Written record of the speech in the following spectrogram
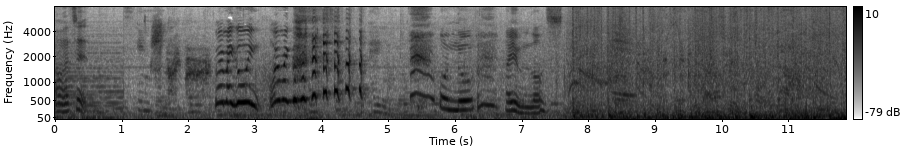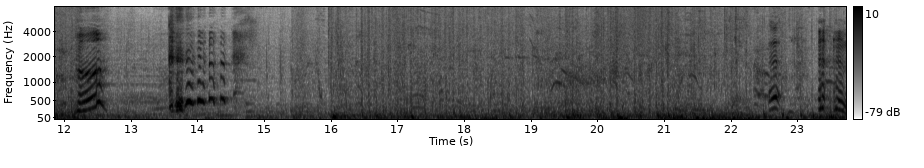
Oh, that's it. Where am I going? Where am I going? oh no, I am lost. Huh? Uh,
